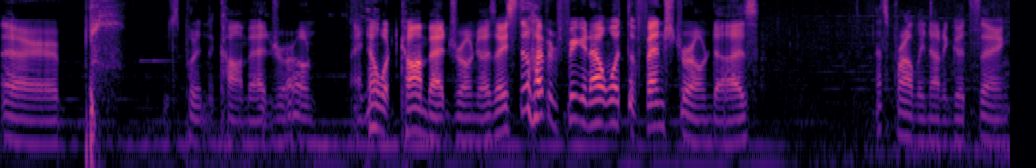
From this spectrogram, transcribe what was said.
Uh, just put in the combat drone. I know what combat drone does. I still haven't figured out what defense drone does. That's probably not a good thing.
